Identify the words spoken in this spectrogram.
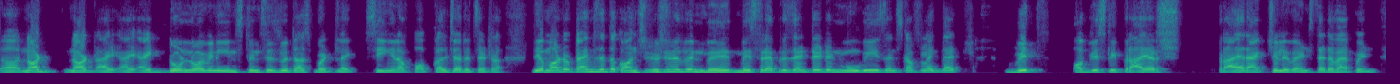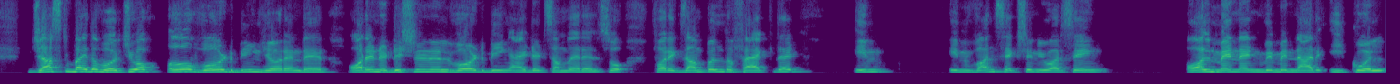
uh, not not I, I I don't know of any instances with us, but like seeing enough pop culture, etc. The amount of times that the constitution has been mi- misrepresented in movies and stuff like that, with obviously prior sh- prior actual events that have happened, just by the virtue of a word being here and there or an additional word being added somewhere else. So, for example, the fact that in in one section you are saying all men and women are equal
